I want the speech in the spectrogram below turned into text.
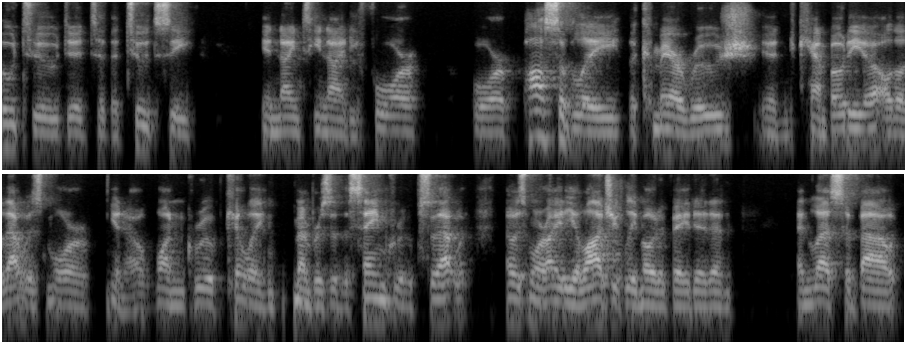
Hutu did to the Tutsi in 1994, or possibly the Khmer Rouge in Cambodia, although that was more, you know, one group killing members of the same group. So that, that was more ideologically motivated and, and less about,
